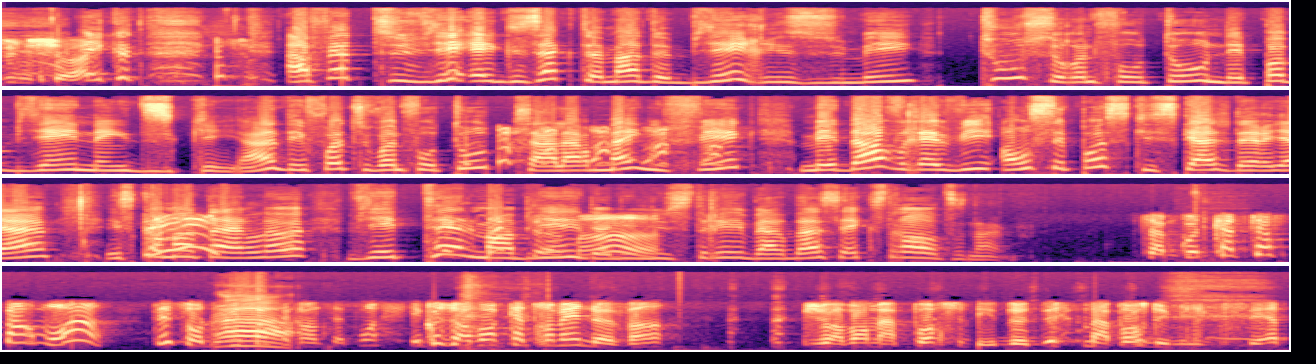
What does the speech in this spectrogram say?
d'une shot. écoute, en fait, tu viens exactement de bien résumer. Tout sur une photo n'est pas bien indiqué. Hein? Des fois, tu vois une photo, ça a l'air magnifique, mais dans la vraie vie, on ne sait pas ce qui se cache derrière. Et ce commentaire-là vient tellement bien de l'illustrer, Berda. C'est extraordinaire. Ça me coûte 4 piastres par mois. Tu sais, sur Ah. 857 mois. Écoute, je vais avoir 89 ans. Je vais avoir ma Porsche, de, de- de- ma Porsche 2017.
